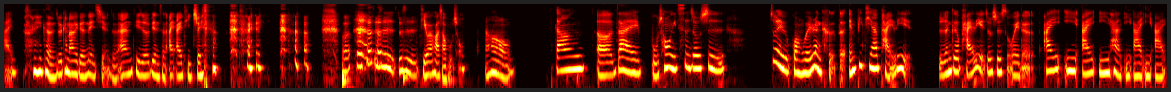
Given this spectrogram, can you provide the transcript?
I，所以可能就看到一个内嵌，就是 I N T 就会变成 I I T J 的。对，呃，就是就是题外话小补充。然后刚呃再补充一次，就是最广为认可的 M B T I 排列人格排列，就是所谓的 I E I E 和 E I E I，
